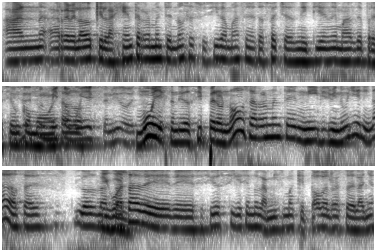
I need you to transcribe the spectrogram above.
han ha revelado que la gente realmente no se suicida más en estas fechas ni tiene más depresión Es, como es un es mito algo- muy extendido, de hecho. muy extendido, sí, pero no, o sea, realmente ni disminuye ni nada, o sea, es los- la Igual. tasa de, de suicidios sigue siendo la misma que todo el resto del año,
